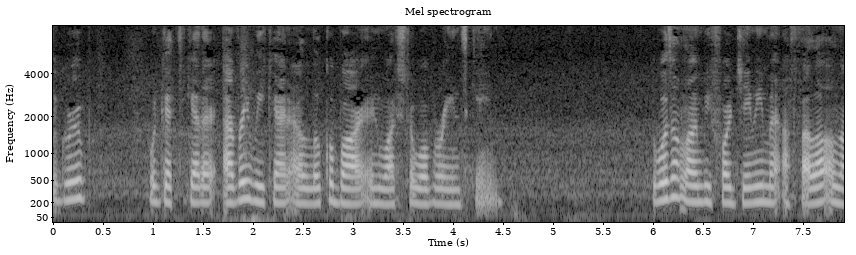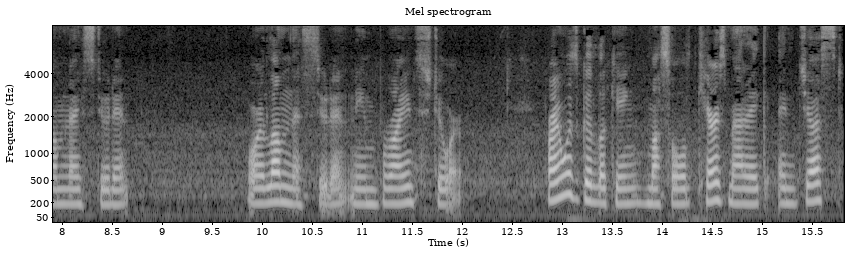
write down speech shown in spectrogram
The group would get together every weekend at a local bar and watch the Wolverines game. It wasn't long before Jamie met a fellow alumni student or alumnus student named Brian Stewart. Brian was good looking, muscled, charismatic, and just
